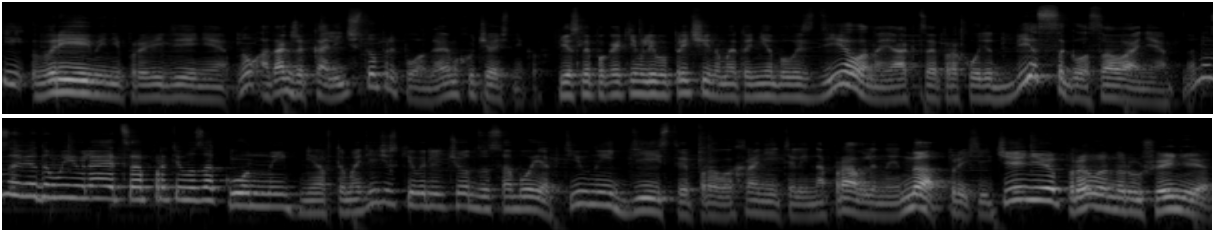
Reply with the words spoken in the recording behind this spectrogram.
и времени проведения, ну а также количество предполагаемых участников. Если по каким-либо причинам это не было сделано и акция проходит без согласования, она заведомо является противозаконной, не автоматически влечет за собой активные действия правоохранителей, направленные на пресечение правонарушения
